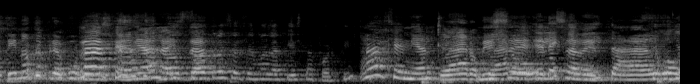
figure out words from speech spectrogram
ti, no te preocupes. Ah, genial, ahí está. Nosotros hacemos la fiesta por ti. Ah, genial. Claro, dice claro. Elizabeth. algo,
